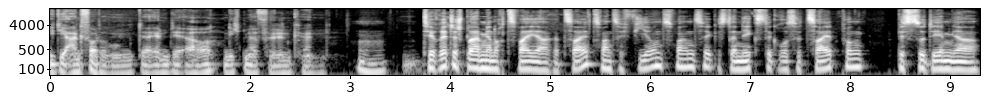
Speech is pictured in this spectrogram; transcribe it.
die Anforderungen der MDR nicht mehr erfüllen können. Mhm. Theoretisch bleiben ja noch zwei Jahre Zeit. 2024 ist der nächste große Zeitpunkt, bis zu dem ja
